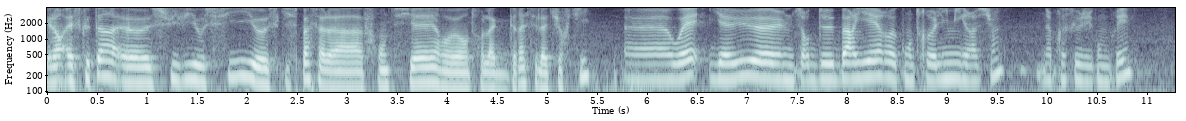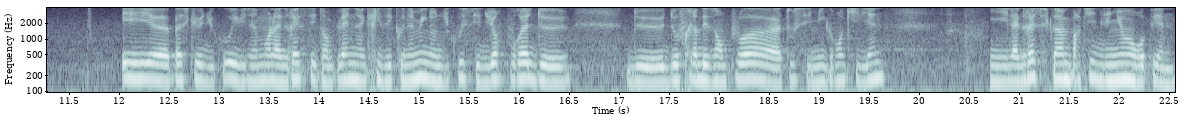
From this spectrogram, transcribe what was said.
Et alors, est-ce que tu as suivi aussi ce qui se passe à la frontière entre la Grèce et la Turquie? Ouais, il y a eu une sorte de barrière contre l'immigration, d'après ce que j'ai compris. Et parce que du coup, évidemment, la Grèce est en pleine crise économique, donc du coup, c'est dur pour elle de d'offrir des emplois à tous ces migrants qui viennent. Et la Grèce fait quand même partie de l'Union européenne,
